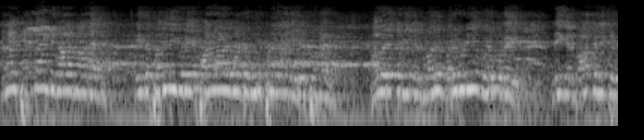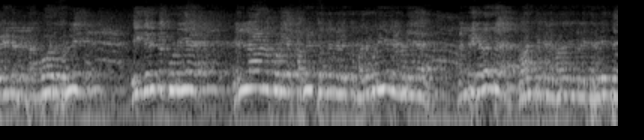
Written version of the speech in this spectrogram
ஆனால் பத்தாண்டு காலமாக இந்த பகுதியுடைய பாராளுமன்ற உறுப்பினராக இருப்பவர் அவருக்கு நீங்கள் மறு மறுபடியும் ஒரு முறை நீங்கள் வாக்களிக்க வேண்டும் என்று அன்போடு சொல்லி இங்கு இருக்கக்கூடிய எல்லா நம்முடைய தமிழ் சொந்தங்களுக்கு மறுபடியும் என்னுடைய நன்றி கிடந்த வாழ்த்துக்களை வணக்கங்களை தெரிவித்து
